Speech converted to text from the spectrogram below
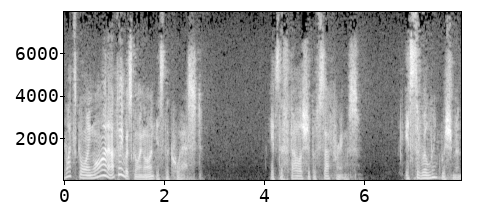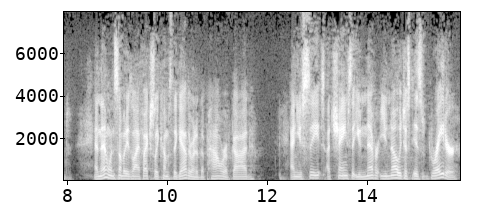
what's going on? I'll tell you what's going on. It's the quest. It's the fellowship of sufferings. It's the relinquishment. And then when somebody's life actually comes together under the power of God and you see a change that you never, you know just is greater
